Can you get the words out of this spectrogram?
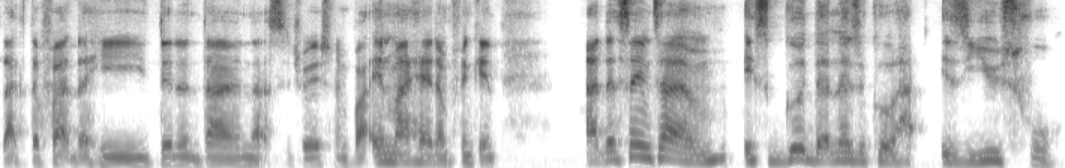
like the fact that he didn't die in that situation. But in my head, I'm thinking, at the same time, it's good that Nezuko ha- is useful.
